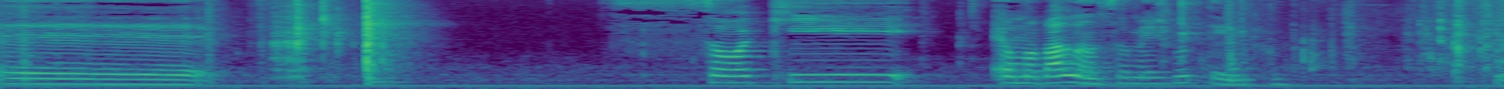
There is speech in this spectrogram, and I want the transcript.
é... Só que é uma balança ao mesmo tempo. Aqui,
